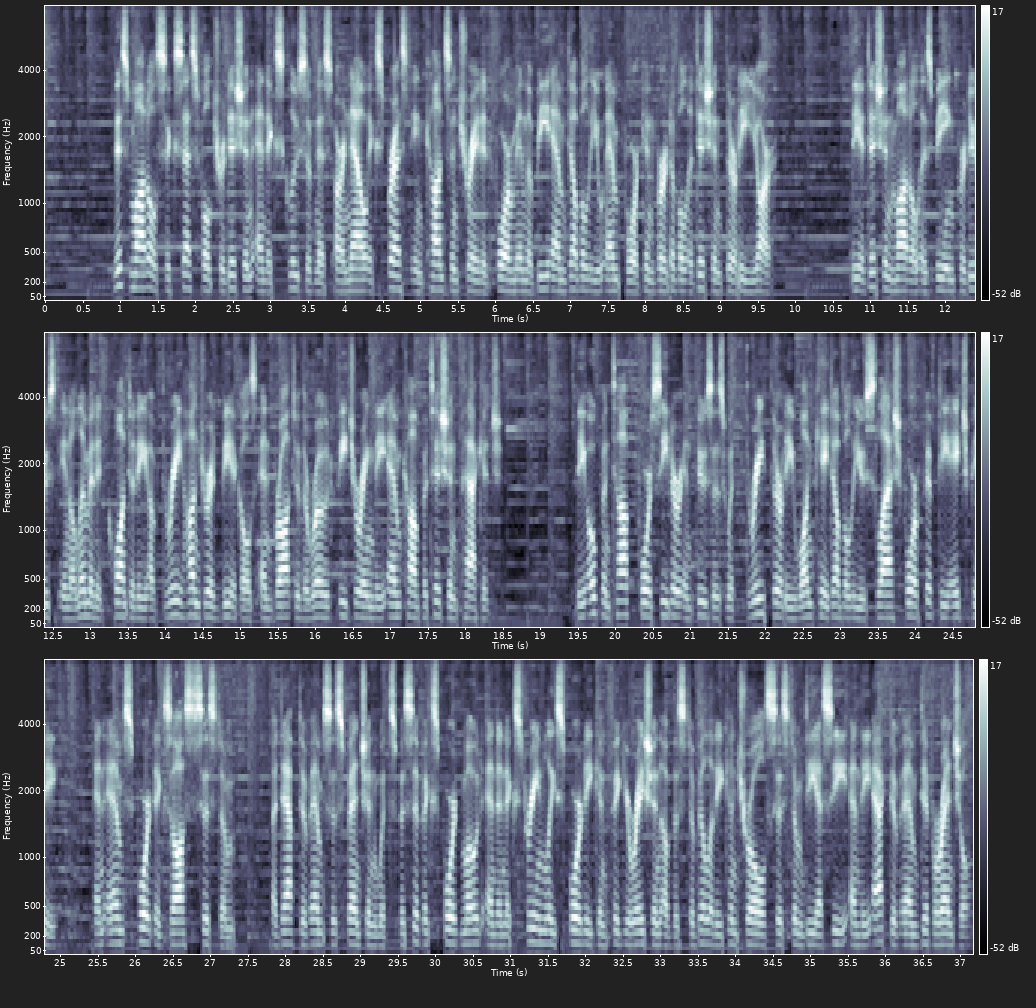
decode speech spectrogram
This model's successful tradition and exclusiveness are now expressed in concentrated form in the BMW M4 Convertible Edition 30 Jahre. The edition model is being produced in a limited quantity of 300 vehicles and brought to the road featuring the M Competition package. The open-top four-seater enthuses with 331 kW/450 HP, an M Sport exhaust system, adaptive M suspension with specific sport mode and an extremely sporty configuration of the stability control system DSC and the active M differential.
